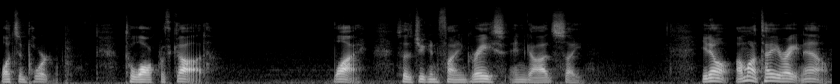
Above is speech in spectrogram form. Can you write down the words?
What's important? To walk with God. Why? So that you can find grace in God's sight. You know, I'm going to tell you right now,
